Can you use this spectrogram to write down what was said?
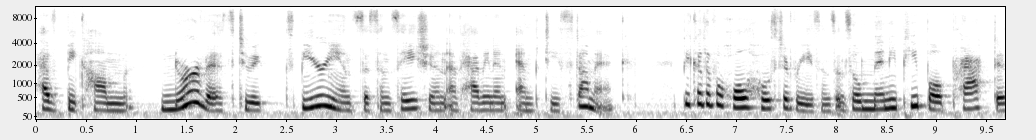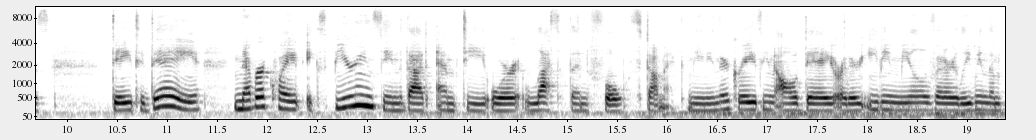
have become nervous to experience the sensation of having an empty stomach because of a whole host of reasons. And so many people practice day to day, never quite experiencing that empty or less than full stomach, meaning they're grazing all day or they're eating meals that are leaving them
